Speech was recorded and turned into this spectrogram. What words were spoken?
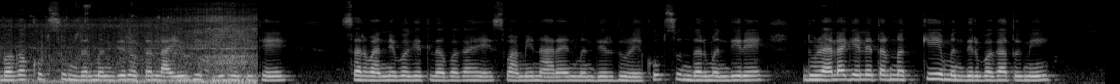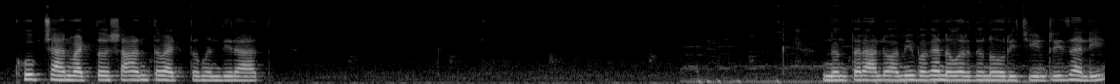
बघा खूप सुंदर मंदिर होतं. लाईव्ह घेतली मी तिथे. सर्वांनी बघितलं. बघा हे स्वामीनारायण मंदिर धुळे. खूप सुंदर मंदिर आहे. धुळ्याला गेले तर नक्की हे मंदिर बघा तुम्ही. खूप छान वाटतं. शांत वाटतं मंदिरात. नंतर आलो आम्ही. बघा नवरदेव नवरीची एंट्री झाली.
